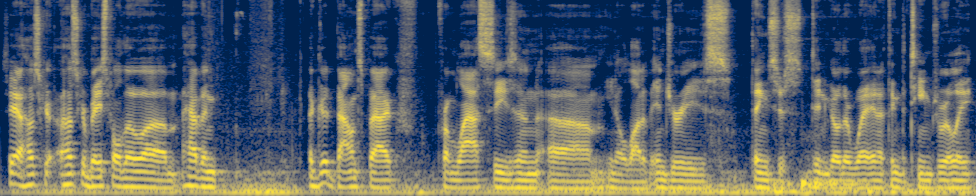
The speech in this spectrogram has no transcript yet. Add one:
So yeah, Husker Husker baseball though um, having a good bounce back from last season. Um, you know, a lot of injuries, things just didn't go their way, and I think the teams really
